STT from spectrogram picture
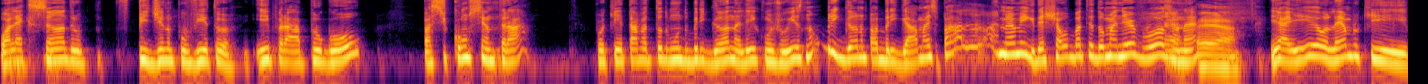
O Alexandro pedindo pro Vitor ir para pro gol pra se concentrar, porque tava todo mundo brigando ali com o juiz, não brigando pra brigar, mas pra, ah, meu amigo, deixar o batedor mais nervoso, né? É. E aí eu lembro que,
